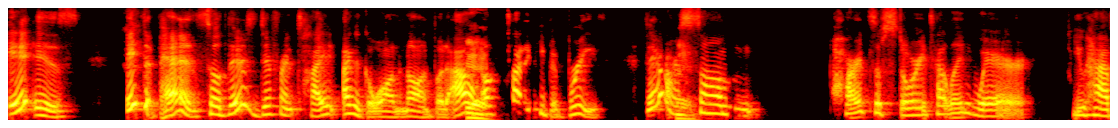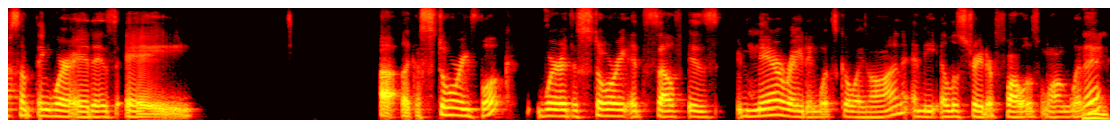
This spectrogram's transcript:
it is. It depends. So there's different type. I could go on and on, but I'll, yeah. I'll try to keep it brief. There are some parts of storytelling where you have something where it is a uh, like a storybook where the story itself is narrating what's going on and the illustrator follows along with mm. it.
